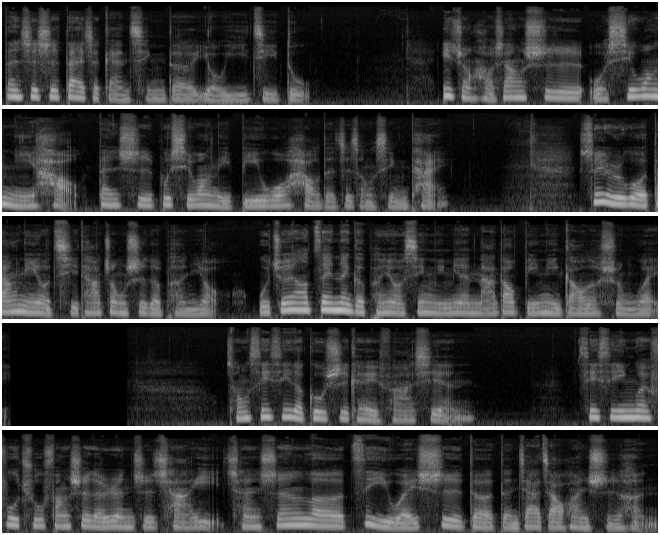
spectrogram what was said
但是是带着感情的友谊嫉妒。一种好像是我希望你好，但是不希望你比我好的这种心态。所以，如果当你有其他重视的朋友，我就要在那个朋友心里面拿到比你高的顺位。从 CC 的故事可以发现，CC 因为付出方式的认知差异，产生了自以为是的等价交换失衡，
